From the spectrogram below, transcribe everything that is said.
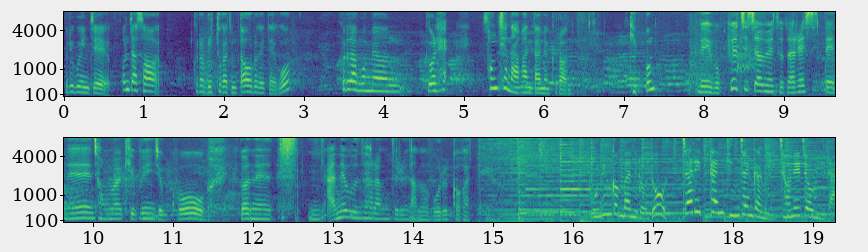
그리고 이제 혼자서 그런 루트가 좀 떠오르게 되고 그러다 보면 그걸 해- 성취해 나간다는 그런 기쁨? 네, 목표 지점에 도달했을 때는 정말 기분이 좋고 그거는 음, 안 해본 사람들은 아마 모를 것 같아요. 보는 것만으로도 짜릿한 긴장감이 전해져 옵니다.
